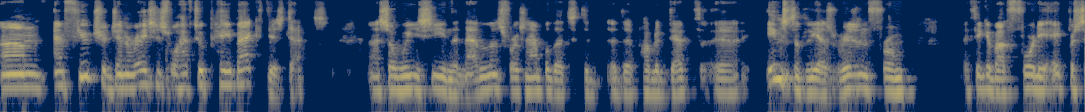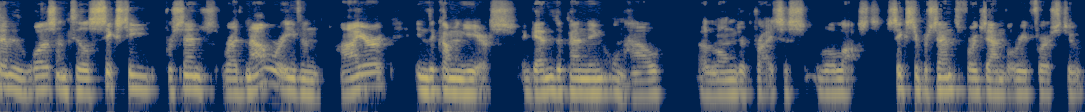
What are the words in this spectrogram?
Um, and future generations will have to pay back this debt. Uh, so we see in the Netherlands, for example, that the, the public debt uh, instantly has risen from, I think about 48% it was until 60% right now or even higher in the coming years. Again, depending on how long the crisis will last. 60%, for example, refers to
